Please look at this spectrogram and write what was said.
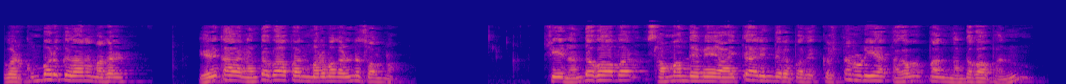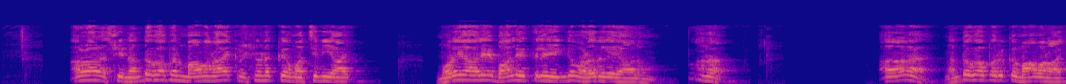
இவள் கும்பருக்கு தானே மகள். எதுக்காக நந்தகோபன் மருமகள்னு சொல்லணும்? ஸ்ரீ நந்தகோபர் சம்பந்தமே ஆய்த்து அறிந்திருப்பது. கிருஷ்ணனுடைய தகவப்பன் நந்தகோபன். ஆனால் ஸ்ரீ நந்தகோபன் மாமனாய் கிருஷ்ணனுக்கு மச்சினியாய். முறையாலே பால்யத்திலே இங்கு வளருகையாலும் ஆனா அதனால நந்தகோபருக்கு மாமனாய்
